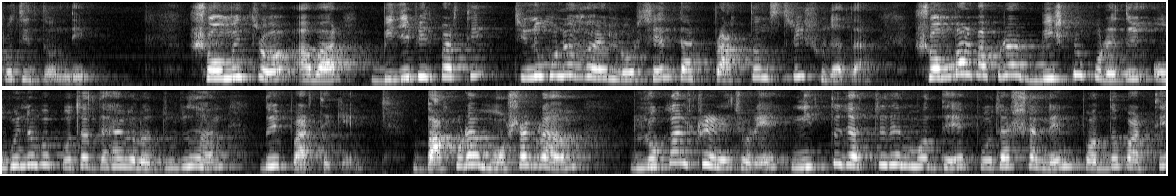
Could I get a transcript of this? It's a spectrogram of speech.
প্রতিদ্বন্দ্বী। সৌমিত্র আবার বিজেপির প্রার্থী। তৃণমূলের হয়ে লড়ছেন তার প্রাক্তন স্ত্রী সুজাতা। সোমবার বাঁকুড়ার বিষ্ণুপুরে দুই অভিনব প্রচার দেখা গেল যুযুধান দুই প্রার্থীকে। বাঁকুড়া মশাগ্রাম লোকাল ট্রেনে চড়ে নিত্যযাত্রীদের মধ্যে প্রচার সারলেন পদ্মপ্রার্থী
